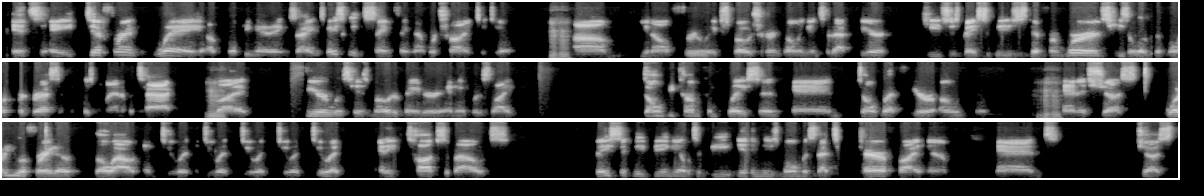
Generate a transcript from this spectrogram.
it's a different way of looking at anxiety. It's basically the same thing that we're trying to do. Mhm. Um, you know, through exposure and going into that fear. He's just basically uses different words. He's a little bit more aggressive in his plan of attack, Mhm. but fear was his motivator, and it was like, don't become complacent and don't let fear own you. Mhm. And it's just, what are you afraid of? Go out and do it, do it, do it, do it, do it. And he talks about basically being able to be in these moments that terrify him and just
